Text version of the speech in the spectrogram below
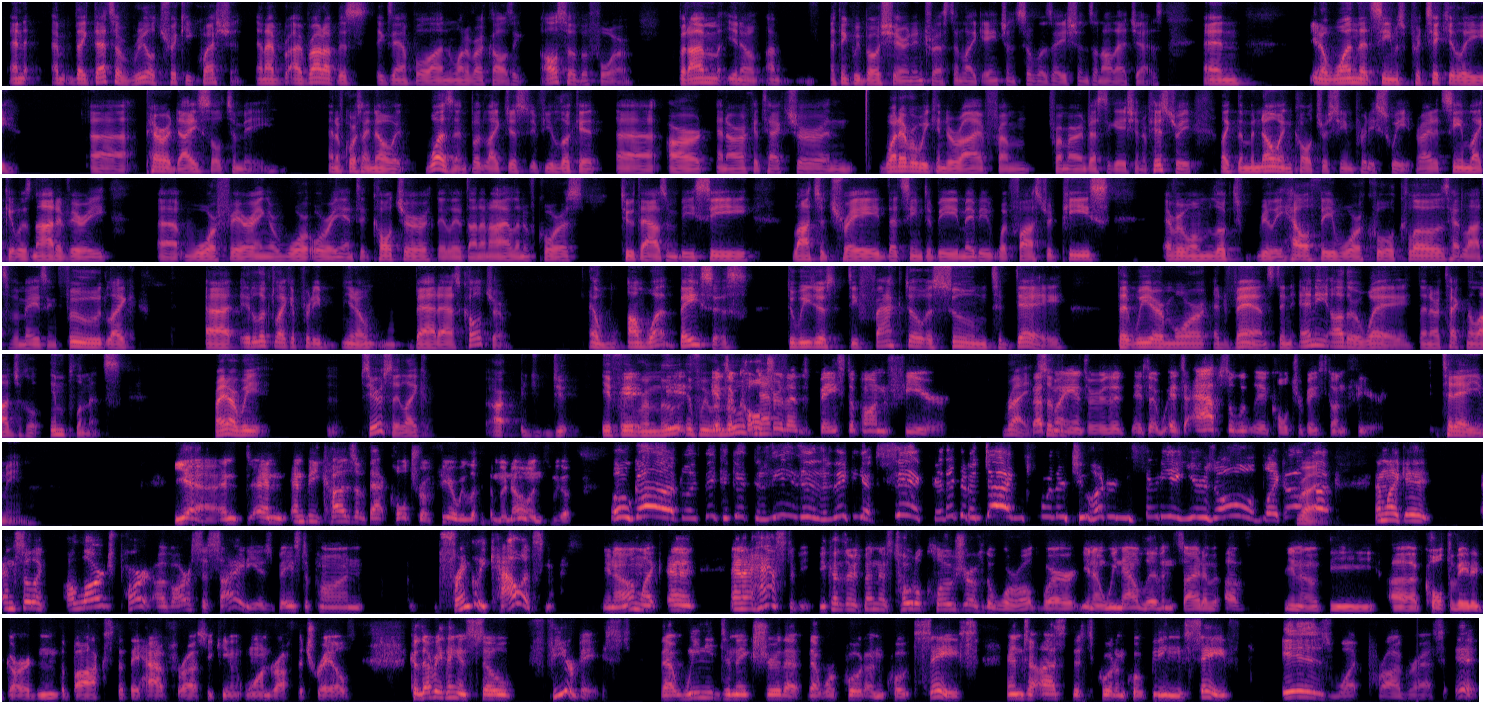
and um, like that's a real tricky question and I've, i brought up this example on one of our calls also before but i'm you know i'm i think we both share an interest in like ancient civilizations and all that jazz and you know one that seems particularly uh paradisal to me and of course i know it wasn't but like just if you look at uh art and architecture and whatever we can derive from from our investigation of history, like the Minoan culture seemed pretty sweet, right? It seemed like it was not a very uh, warfaring or war oriented culture. They lived on an island, of course, 2000 BC, lots of trade that seemed to be maybe what fostered peace. Everyone looked really healthy, wore cool clothes, had lots of amazing food. Like uh, it looked like a pretty, you know, badass culture. And on what basis do we just de facto assume today that we are more advanced in any other way than our technological implements right are we seriously like are do if we it, remove it, if we remove it's a culture that's based upon fear right that's so, my answer it, it's a it's absolutely a culture based on fear today you mean yeah and and and because of that culture of fear we look at the minoans we go oh God, like they could get diseases or they could get sick or they're gonna die before they're 238 years old. Like, oh right. God. and like it, and so like a large part of our society is based upon frankly callousness, you know, i'm like and and it has to be because there's been this total closure of the world where you know we now live inside of, of you know the uh, cultivated garden the box that they have for us. You can't wander off the trails because everything is so fear based that we need to make sure that that we're quote unquote safe. And to us this quote unquote being safe is what progress is.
